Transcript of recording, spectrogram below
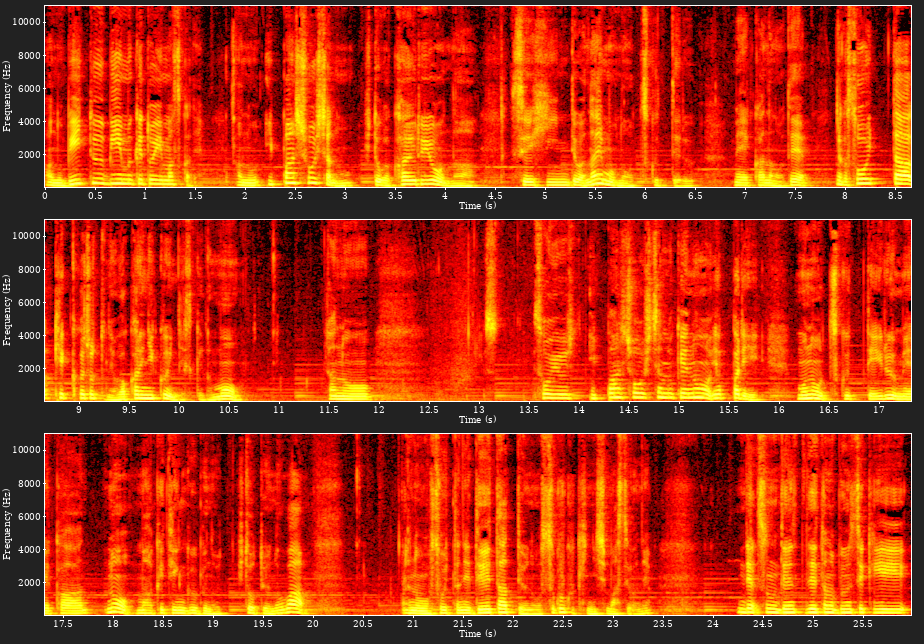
あの B2B 向けといいますかねあの一般消費者の人が買えるような製品ではないものを作ってるメーカーなのでなんかそういった結果がちょっとね分かりにくいんですけどもあのそういう一般消費者向けのやっぱりものを作っているメーカーのマーケティング部の人というのはあのそういったねデータっていうのをすごく気にしますよね。でそのデータの分析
